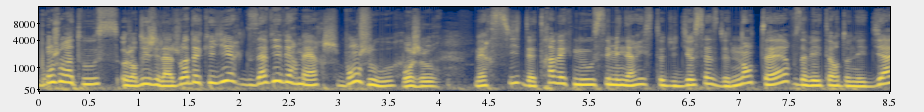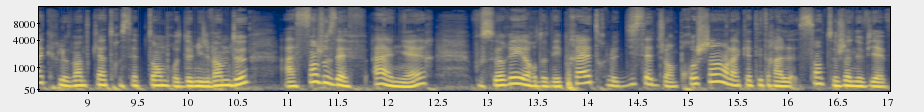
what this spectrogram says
Bonjour à tous. Aujourd'hui, j'ai la joie d'accueillir Xavier Vermersch. Bonjour. Bonjour. Merci d'être avec nous, séminariste du diocèse de Nanterre. Vous avez été ordonné diacre le 24 septembre 2022 à Saint-Joseph à Agnières. Vous serez ordonné prêtre le 17 juin prochain en la cathédrale Sainte-Geneviève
